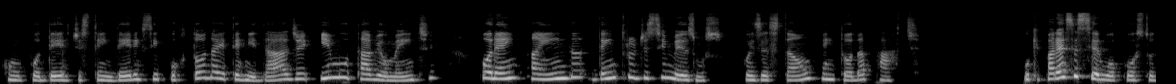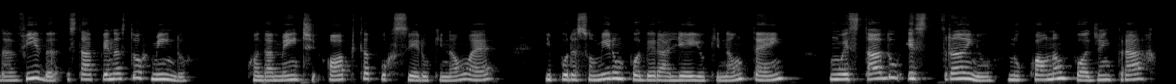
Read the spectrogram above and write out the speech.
com o poder de estenderem-se por toda a eternidade imutavelmente, porém ainda dentro de si mesmos, pois estão em toda parte. O que parece ser o oposto da vida está apenas dormindo, quando a mente opta por ser o que não é e por assumir um poder alheio que não tem, um estado estranho no qual não pode entrar,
